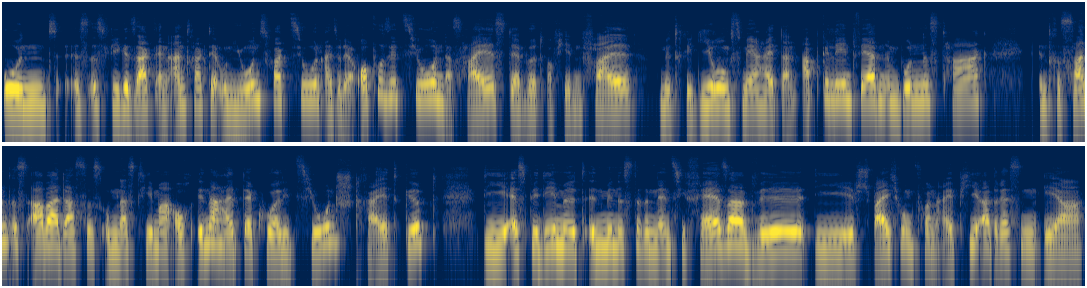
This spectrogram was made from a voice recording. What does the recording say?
Und es ist, wie gesagt, ein Antrag der Unionsfraktion, also der Opposition. Das heißt, der wird auf jeden Fall mit Regierungsmehrheit dann abgelehnt werden im Bundestag. Interessant ist aber, dass es um das Thema auch innerhalb der Koalition Streit gibt. Die SPD mit Innenministerin Nancy Faeser will die Speicherung von IP-Adressen eher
